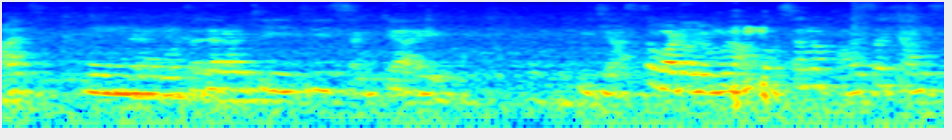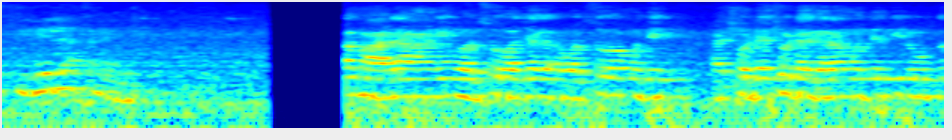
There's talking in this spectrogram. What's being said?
आज मतदारांची जी संख्या आहे ती जास्त वाढवल्यामुळे अपक्षांना फारसा चान्स दिलेलाच नाही. माडा आणि वर्सोवाच्या वर्सोवामध्ये छोट्या छोट्या घरामध्ये ती लोक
